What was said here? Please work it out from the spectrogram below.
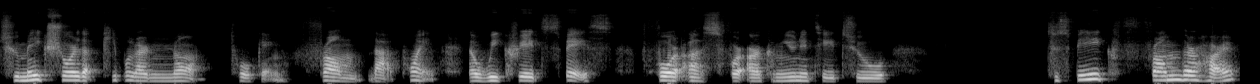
to make sure that people are not talking from that point that we create space for us for our community to to speak from their heart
